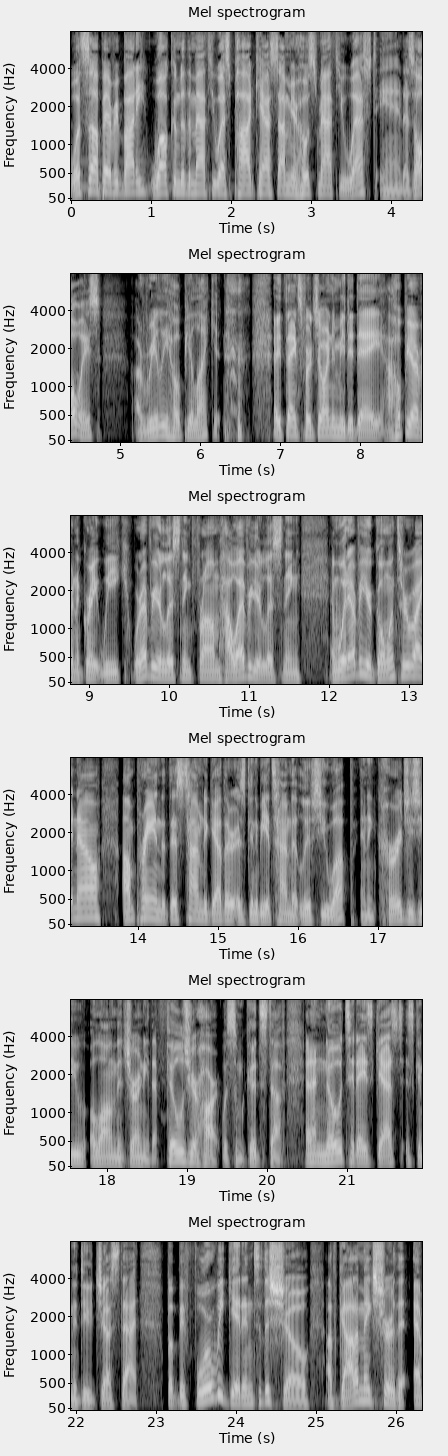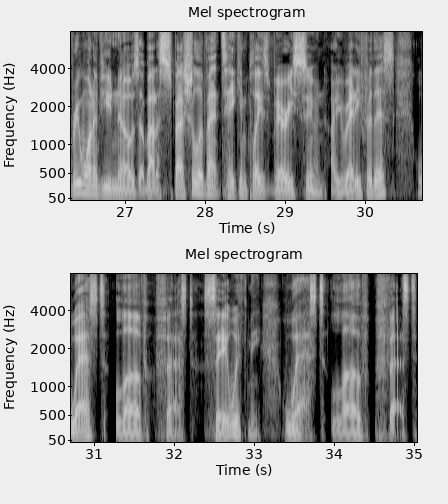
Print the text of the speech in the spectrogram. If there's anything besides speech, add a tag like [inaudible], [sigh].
What's up, everybody? Welcome to the Matthew West Podcast. I'm your host, Matthew West, and as always, I really hope you like it. [laughs] hey, thanks for joining me today. I hope you're having a great week, wherever you're listening from, however you're listening, and whatever you're going through right now. I'm praying that this time together is going to be a time that lifts you up and encourages you along the journey, that fills your heart with some good stuff. And I know today's guest is going to do just that. But before we get into the show, I've got to make sure that every one of you knows about a special event taking place very soon. Are you ready for this? West Love Fest. Say it with me West Love Fest.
